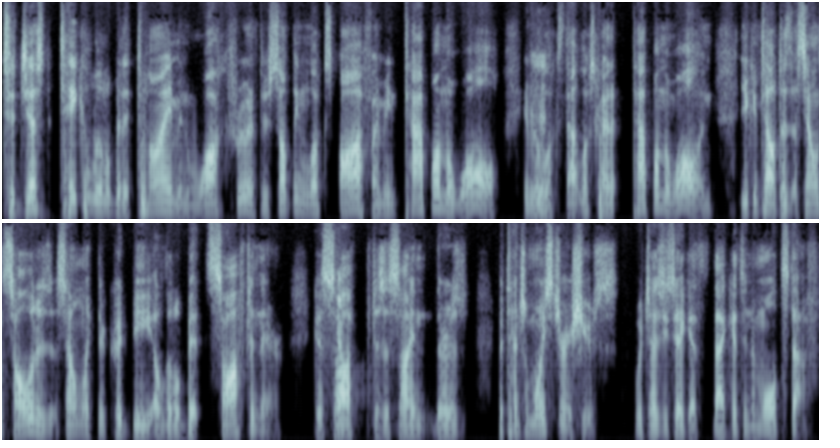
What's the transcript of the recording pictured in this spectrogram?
to just take a little bit of time and walk through. And if there's something looks off, I mean, tap on the wall. If mm-hmm. it looks that looks kind of tap on the wall, and you can tell. Does it sound solid? Does it sound like there could be a little bit soft in there? Because soft yep. is a sign there's potential moisture issues, which, as you say, gets that gets into mold stuff.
